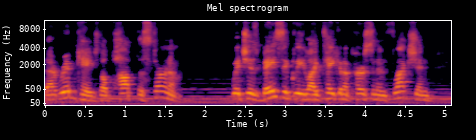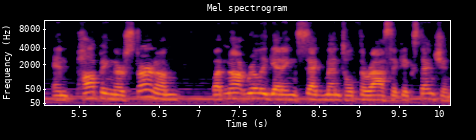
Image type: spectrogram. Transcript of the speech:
that rib cage. They'll pop the sternum. which is basically like taking a person in flexion and popping their sternum, but not really getting segmental thoracic extension,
